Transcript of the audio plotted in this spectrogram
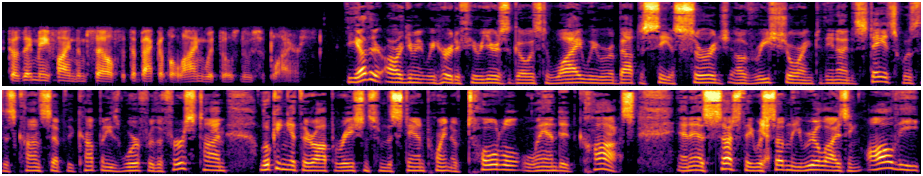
because they may find themselves at the back of the line with those new suppliers. The other argument we heard a few years ago as to why we were about to see a surge of reshoring to the United States was this concept that companies were, for the first time, looking at their operations from the standpoint of total landed costs. And as such, they were yeah. suddenly realizing all the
